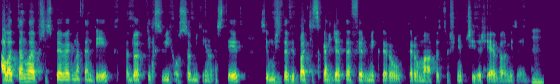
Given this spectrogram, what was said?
Ale tenhle příspěvek na ten DIP do těch svých osobních investic si můžete vyplatit z každé té firmy, kterou, kterou máte, což mě přijde, že je velmi zajímavé. Hmm.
